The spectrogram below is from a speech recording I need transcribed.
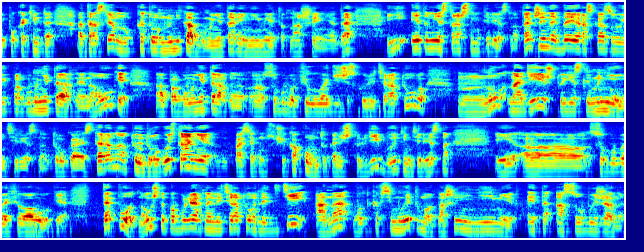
по каким-то отраслям, ну, к которым ну, никак гуманитарий не имеет отношения. Да? И это мне страшно интересно. Также иногда я рассказываю и про гуманитарные науки, а, про гуманитарную, а, сугубо филологическую литературу. Ну, надеюсь, что если мне интересна другая сторона, то и другой стороне, по всякому случаю, какому-то количеству людей будет интересна и э, сугубая филология. Так вот, научно-популярная литература для детей, она вот ко всему этому отношения не имеет. Это особый жанр.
